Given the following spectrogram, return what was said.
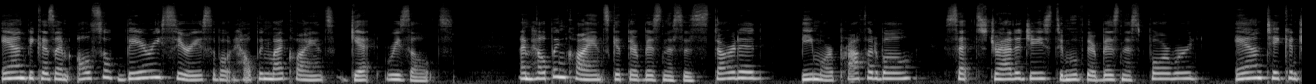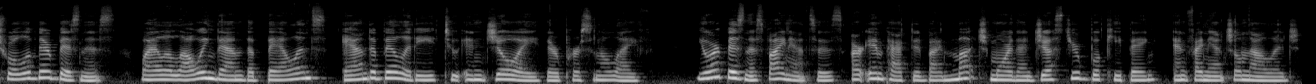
and because I'm also very serious about helping my clients get results. I'm helping clients get their businesses started, be more profitable, set strategies to move their business forward, and take control of their business while allowing them the balance and ability to enjoy their personal life. Your business finances are impacted by much more than just your bookkeeping and financial knowledge.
